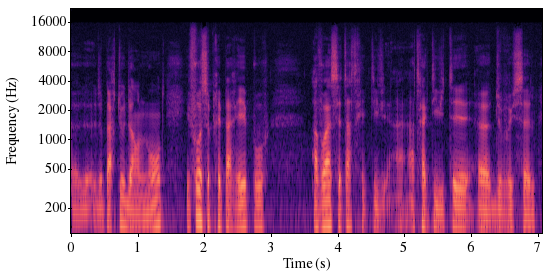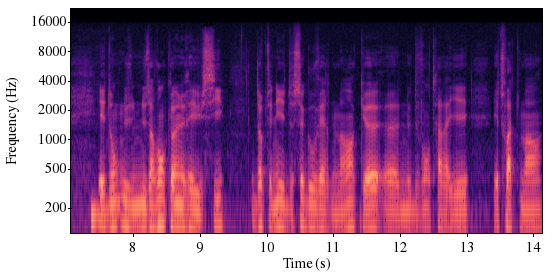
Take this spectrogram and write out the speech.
de, partout dans le monde, il faut se préparer pour avoir cette attractivité de Bruxelles. Et donc nous, nous, avons quand même réussi d'obtenir de ce gouvernement que nous devons travailler étroitement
